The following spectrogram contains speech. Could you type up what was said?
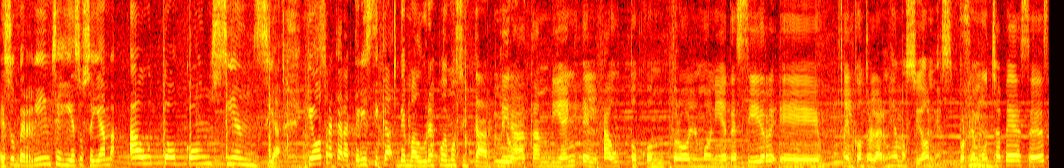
esos berrinches y eso se llama autoconciencia. ¿Qué otra característica de madurez podemos citar? Mira, también el autocontrol, Moni, es decir, eh, el controlar mis emociones, porque muchas veces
